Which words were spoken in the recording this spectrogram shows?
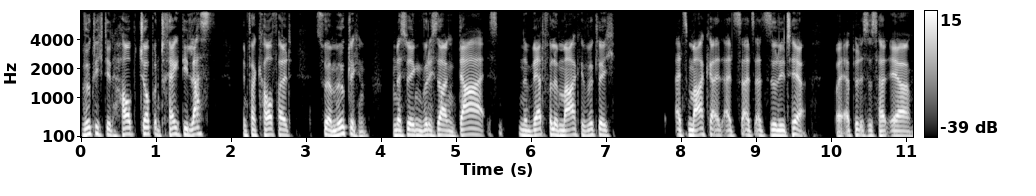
wirklich den Hauptjob und trägt die Last, den Verkauf halt zu ermöglichen. Und deswegen würde ich sagen, da ist eine wertvolle Marke wirklich als Marke, als, als, als solitär. Bei Apple ist es halt eher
